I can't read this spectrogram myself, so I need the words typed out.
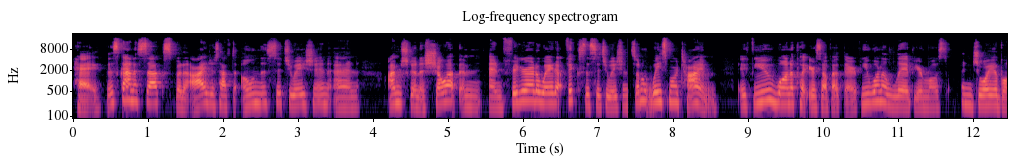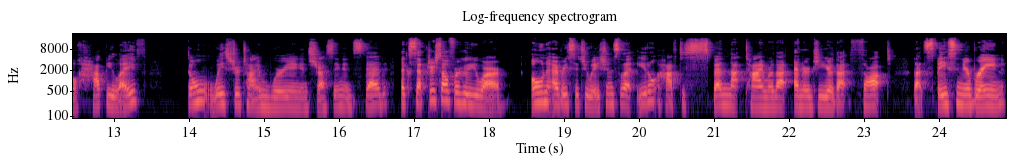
hey, this kind of sucks, but I just have to own this situation and I'm just going to show up and, and figure out a way to fix the situation so I don't waste more time if you want to put yourself out there, if you want to live your most enjoyable, happy life, don't waste your time worrying and stressing. Instead, accept yourself for who you are. own every situation so that you don't have to spend that time or that energy or that thought, that space in your brain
